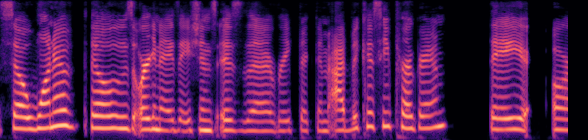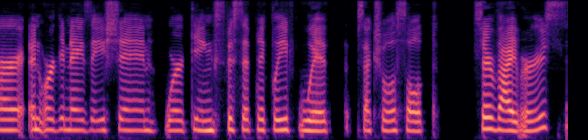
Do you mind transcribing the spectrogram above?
So one of those organizations is the Rape Victim Advocacy Program. They are an organization working specifically with sexual assault survivors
